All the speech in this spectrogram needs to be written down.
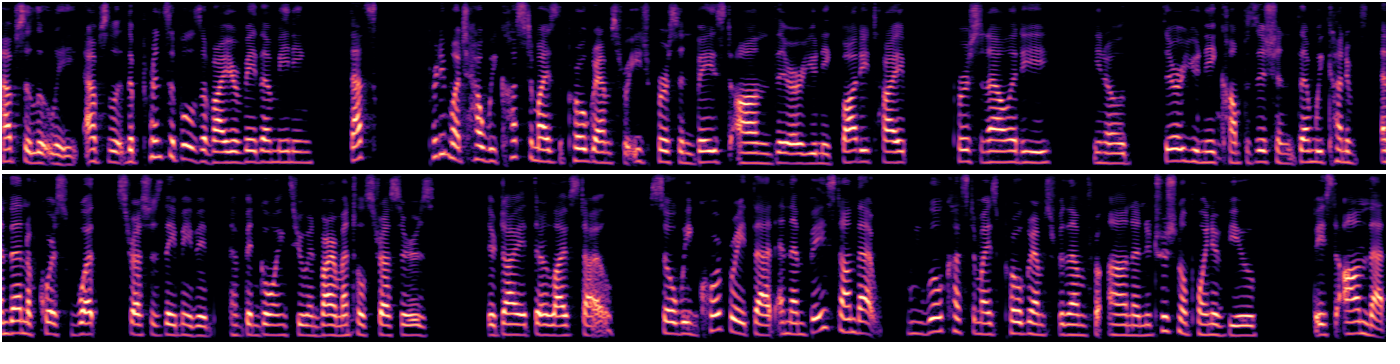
absolutely absolutely the principles of ayurveda meaning that's pretty much how we customize the programs for each person based on their unique body type, personality, you know, their unique composition. Then we kind of, and then of course, what stressors they may be, have been going through, environmental stressors, their diet, their lifestyle. So we incorporate that. And then based on that, we will customize programs for them for, on a nutritional point of view based on that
